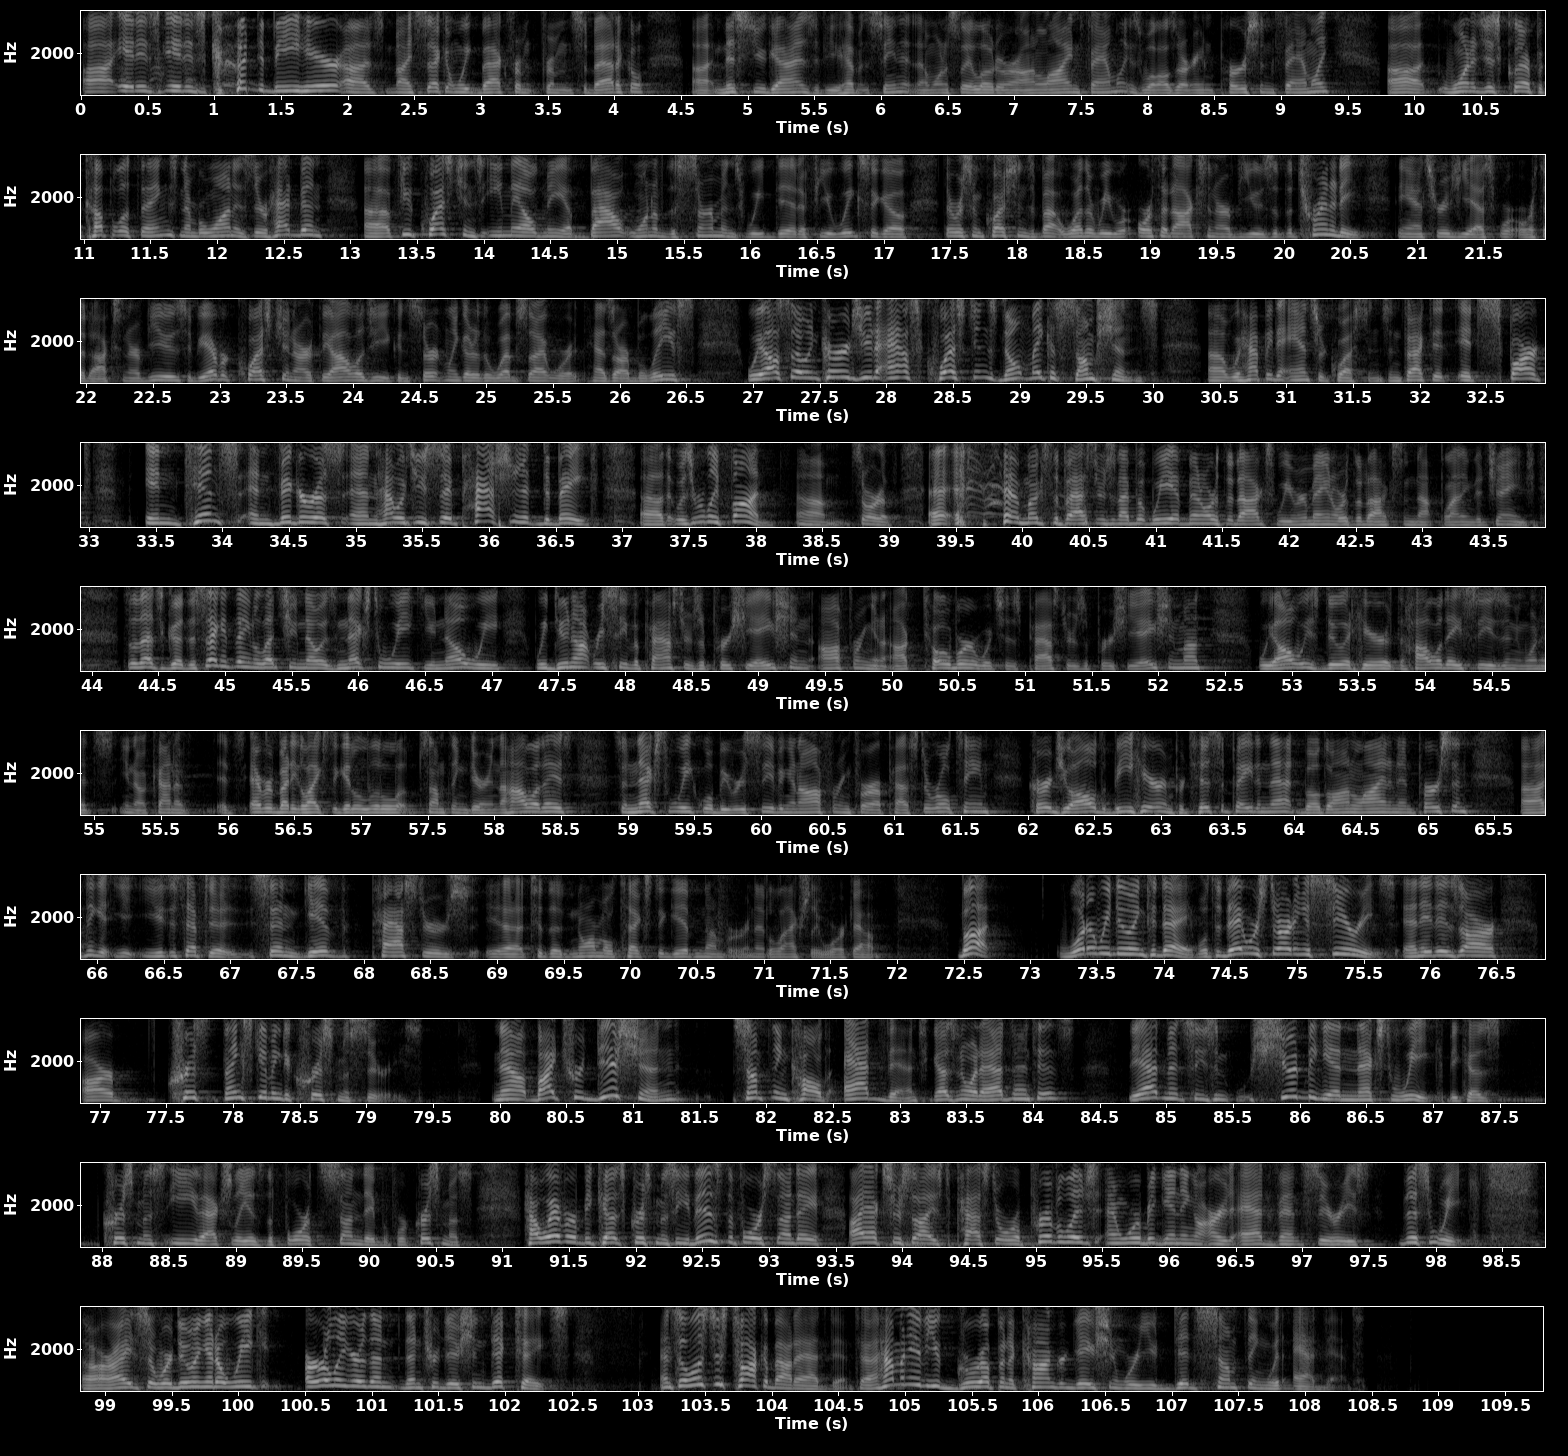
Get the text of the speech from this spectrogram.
Uh, it is it is good to be here. Uh, it's my second week back from from sabbatical. Uh, missed you guys if you haven't seen it. And I want to say hello to our online family as well as our in person family. Uh, want to just clear up a couple of things. Number one is there had been uh, a few questions emailed me about one of the sermons we did a few weeks ago. There were some questions about whether we were orthodox in our views of the Trinity. The answer is yes, we're orthodox in our views. If you ever question our theology, you can certainly go to the website where it has our beliefs. We also encourage you to ask questions, don't make assumptions. Uh, we're happy to answer questions. In fact, it, it sparked intense and vigorous and how would you say passionate debate uh, that was really fun um, sort of amongst the pastors and i but we have been orthodox we remain orthodox and not planning to change. So that's good. The second thing to let you know is next week you know we we do not receive a pastor's appreciation offering in october which is pastor's appreciation month we always do it here at the holiday season when it's, you know, kind of, it's, everybody likes to get a little something during the holidays. So next week we'll be receiving an offering for our pastoral team. Encourage you all to be here and participate in that, both online and in person. Uh, I think it, you, you, just have to send give pastors uh, to the normal text to give number and it'll actually work out. But what are we doing today? Well, today we're starting a series, and it is our, our Chris, Thanksgiving to Christmas series. Now, by tradition, something called Advent. You guys know what Advent is? The Advent season should begin next week because Christmas Eve actually is the fourth Sunday before Christmas. However, because Christmas Eve is the fourth Sunday, I exercised pastoral privilege and we're beginning our Advent series this week. All right, so we're doing it a week earlier than, than tradition dictates. And so let's just talk about Advent. Uh, how many of you grew up in a congregation where you did something with Advent?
